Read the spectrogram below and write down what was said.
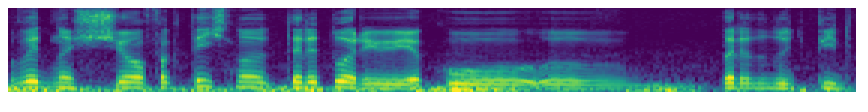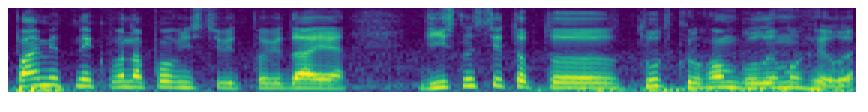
видно, що фактично територію, яку е, передадуть під пам'ятник, вона повністю відповідає дійсності, тобто тут кругом були могили.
